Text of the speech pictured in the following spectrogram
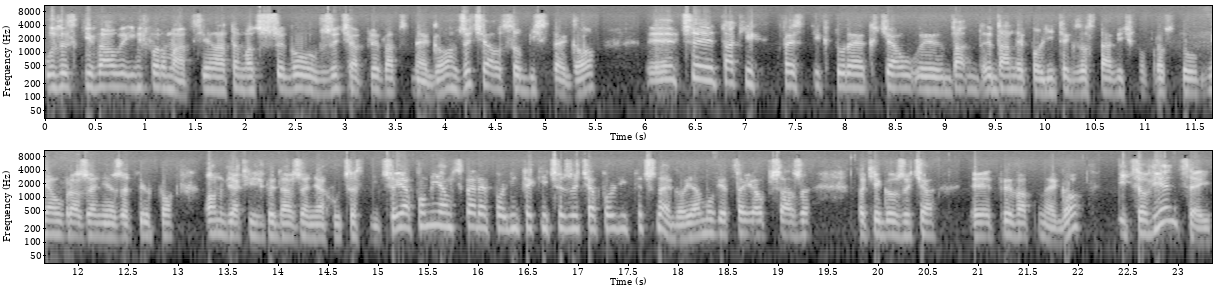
uzyskiwały informacje na temat szczegółów życia prywatnego, życia osobistego, czy takich kwestii, które chciał da, dany polityk zostawić po prostu, miał wrażenie, że tylko on w jakichś wydarzeniach uczestniczy. Ja pomijam sferę polityki czy życia politycznego. Ja mówię tutaj o obszarze takiego życia y, prywatnego. I co więcej,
